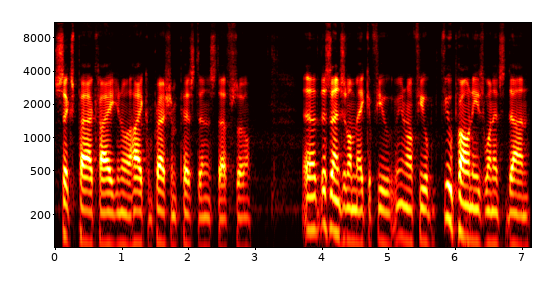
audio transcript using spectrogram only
six pack high you know high compression piston and stuff so uh, this engine will make a few, you know, a few, few ponies when it's done.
